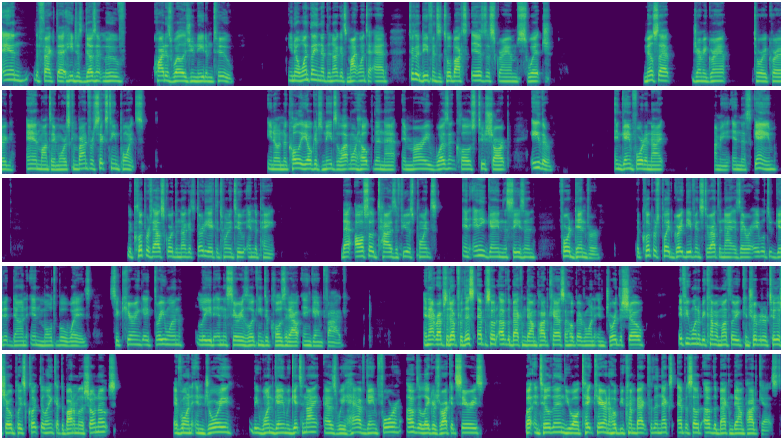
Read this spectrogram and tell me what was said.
and the fact that he just doesn't move quite as well as you need him to. You know, one thing that the Nuggets might want to add to their defensive toolbox is the scram switch. Millsap, Jerami Grant, Torrey Craig, and Monte Morris combined for 16 points. You know, Nikola Jokic needs a lot more help than that, and Murray wasn't close to sharp either. In game four tonight, I mean, in this game, the Clippers outscored the Nuggets 38 to 22 in the paint. That also ties the fewest points in any game this season for Denver. The Clippers played great defense throughout the night as they were able to get it done in multiple ways, securing a 3 1 lead in the series, looking to close it out in game five. And that wraps it up for this episode of the Back 'em Down podcast. I hope everyone enjoyed the show. If you want to become a monthly contributor to the show, please click the link at the bottom of the show notes. Everyone enjoy the one game we get tonight as we have game four of the Lakers Rockets series. But until then, you all take care, and I hope you come back for the next episode of the Back 'em Down podcast.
